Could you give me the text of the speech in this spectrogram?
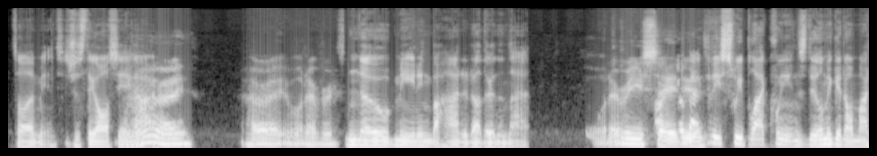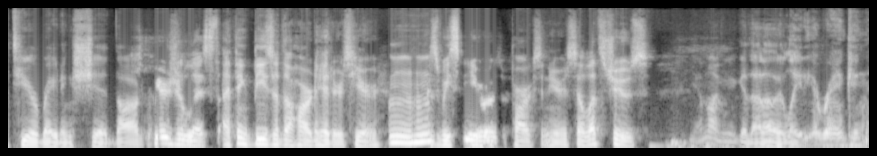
That's all it means. It's just the all-seeing eye. right, all right, whatever, There's no meaning behind it other than that. whatever you say, right, go back dude. to these sweet black queens, dude. Let me get on my tier rating shit, dog. Here's your list. I think these are the hard hitters here Mm-hmm. because we see Rosa Parks in here. So let's choose. Yeah, I'm not even gonna give that other lady a ranking.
